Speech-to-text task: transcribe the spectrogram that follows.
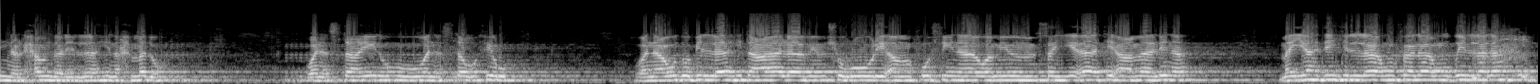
إن الحمد لله نحمده ونستعينه ونستغفره ونعوذ بالله تعالى من شرور أنفسنا ومن سيئات أعمالنا من يهده الله فلا مضل له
